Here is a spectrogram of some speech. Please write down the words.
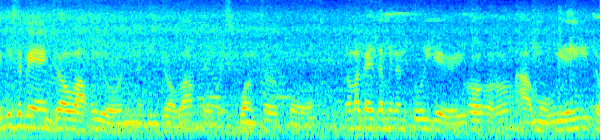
ibig sabihin, jowa ko yun, naging jowa ko, sponsor ko. Tumagal kami ng 2 years. Oo. Ah, umuwi dito,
